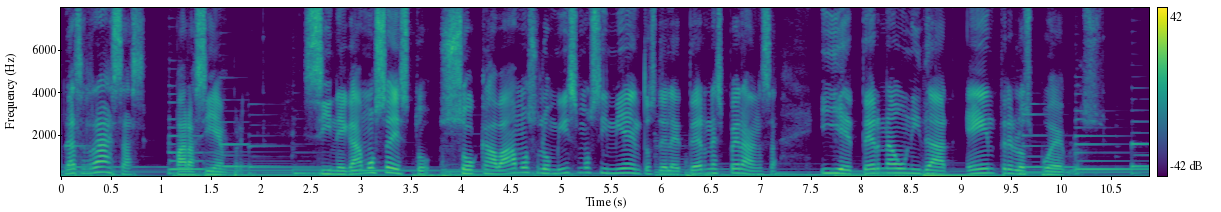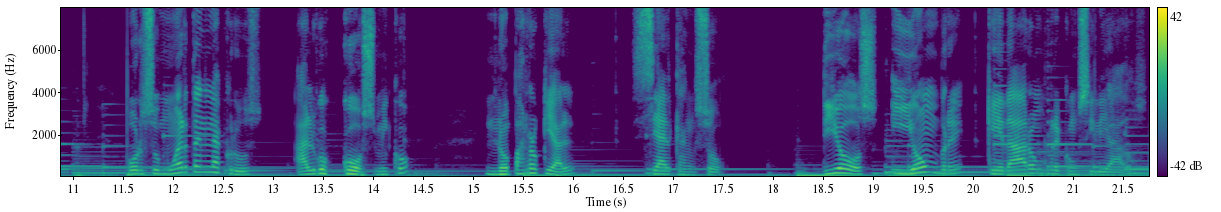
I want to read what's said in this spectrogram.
las razas para siempre. Si negamos esto, socavamos los mismos cimientos de la eterna esperanza y eterna unidad entre los pueblos. Por su muerte en la cruz, algo cósmico, no parroquial, se alcanzó. Dios y hombre quedaron reconciliados.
